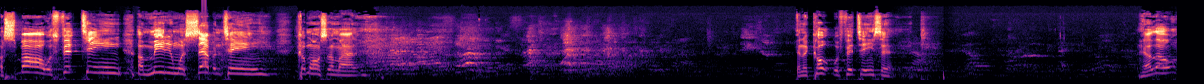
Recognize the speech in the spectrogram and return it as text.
a small was 15, a medium was 17. Come on, somebody. And a Coke was 15 cents. Hello?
